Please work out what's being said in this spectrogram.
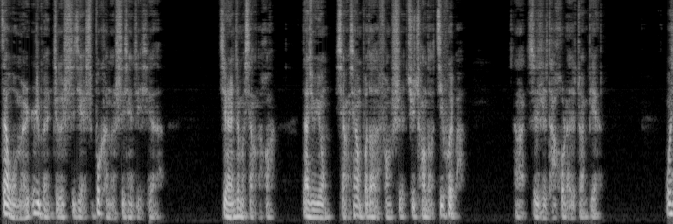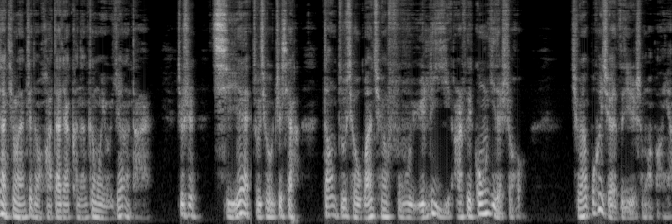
在我们日本这个世界是不可能实现这些的。既然这么想的话，那就用想象不到的方式去创造机会吧。啊，这是他后来的转变。我想听完这段话，大家可能跟我有一样的答案，就是企业足球之下。当足球完全服务于利益而非公益的时候，球员不会觉得自己是什么榜样，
